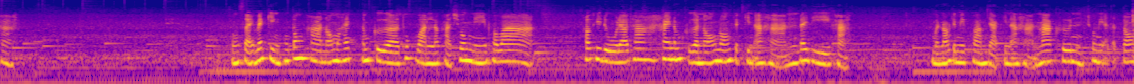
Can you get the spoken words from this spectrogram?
ค่ะ สงสัยแม่กิ่งคงต้องพาน้องมาให้น้ำเกลือทุกวันแล้วค่ะ ช่วงนี้ เพราะว่าเท่าที่ดูแล้วถ้าให้น้ำเกลือน้องน้องจะกินอาหารได้ดีค่ะ เหมือนน้องจะมีความอยากกินอาหารมากขึ้น ช่วงนี้อาจจะต้อง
